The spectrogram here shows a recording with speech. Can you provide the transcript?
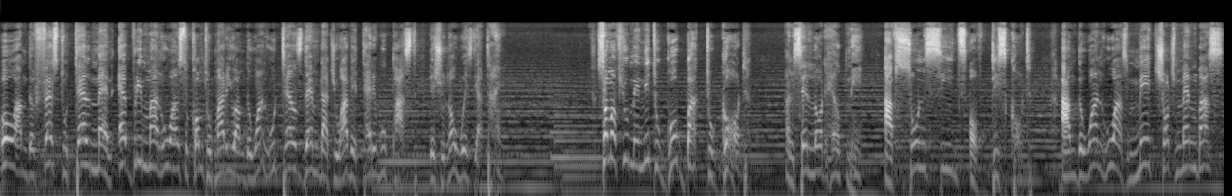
Oh i'm the first to tell men every man who wants to come to marry you i'm the one who tells them that you have a terrible past. They should not waste their time. Some of you may need to go back to god and say lord help me. I've sown seeds of discord i'm the one who has made church members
